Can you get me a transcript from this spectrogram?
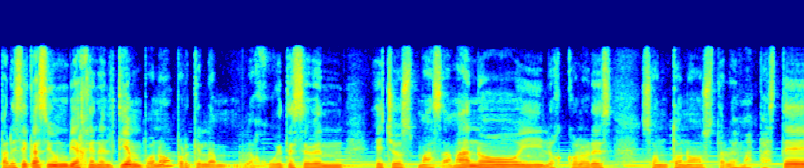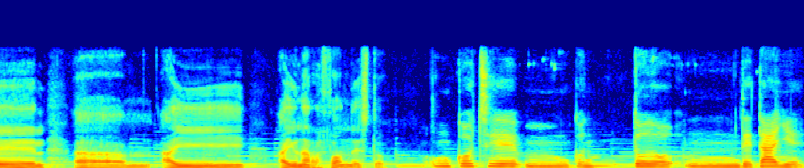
parece casi un viaje en el tiempo, ¿no? Porque la- los juguetes se ven hechos más a mano y los colores son tonos tal vez más pastel. ah, hay, hay una razón de esto. Un coche mm, con todo mm, detalle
